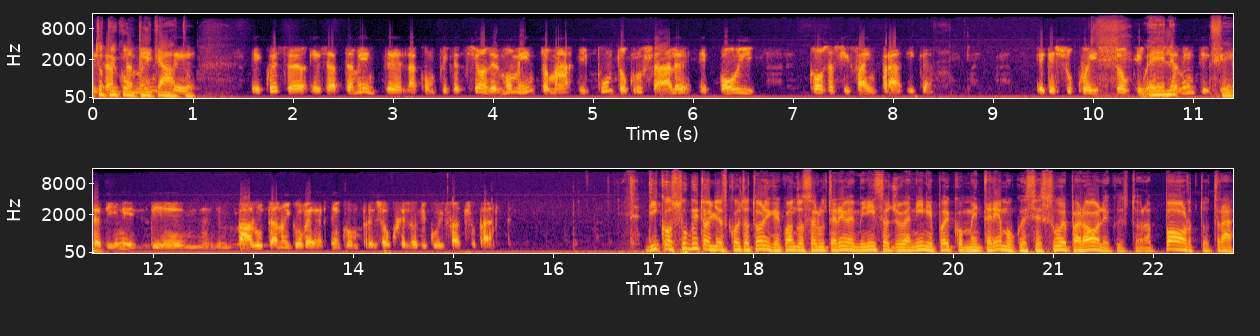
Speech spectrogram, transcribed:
tutto più complicato. E questa è esattamente la complicazione del momento, ma il punto cruciale è poi cosa si fa in pratica ed è su questo che giustamente i cittadini sì. valutano i governi, compreso quello di cui faccio parte. Dico subito agli ascoltatori che quando saluteremo il ministro Giovannini poi commenteremo queste sue parole, questo rapporto tra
